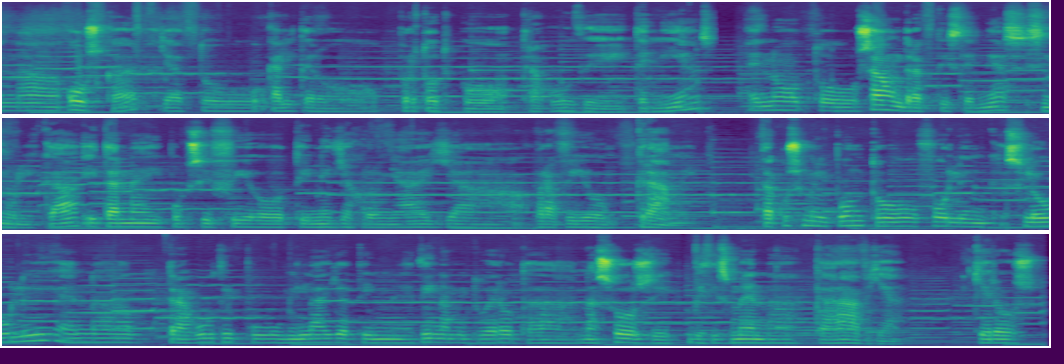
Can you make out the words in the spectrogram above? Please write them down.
ένα Oscar για το καλύτερο πρωτότυπο τραγούδι ταινίας ενώ το soundtrack της ταινίας συνολικά ήταν υποψήφιο την ίδια χρονιά για βραβείο Grammy. Θα ακούσουμε λοιπόν το Falling Slowly, ένα τραγούδι που μιλά για την δύναμη του έρωτα να σώζει βυθισμένα καράβια. Καιρός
